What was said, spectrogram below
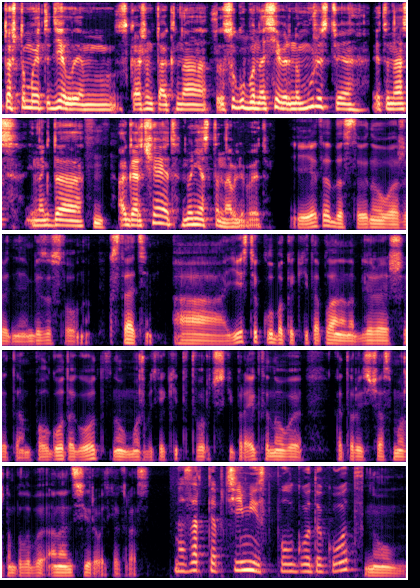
То, что мы это делаем, скажем так, на сугубо на северном мужестве, это нас иногда хм. огорчает, но не останавливает. И это достойно уважения, безусловно. Кстати, а есть у клуба какие-то планы на ближайшие там полгода-год? Ну, может быть, какие-то творческие проекты новые, которые сейчас можно было бы анонсировать как раз? Назар, ты оптимист, полгода-год? Ну...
